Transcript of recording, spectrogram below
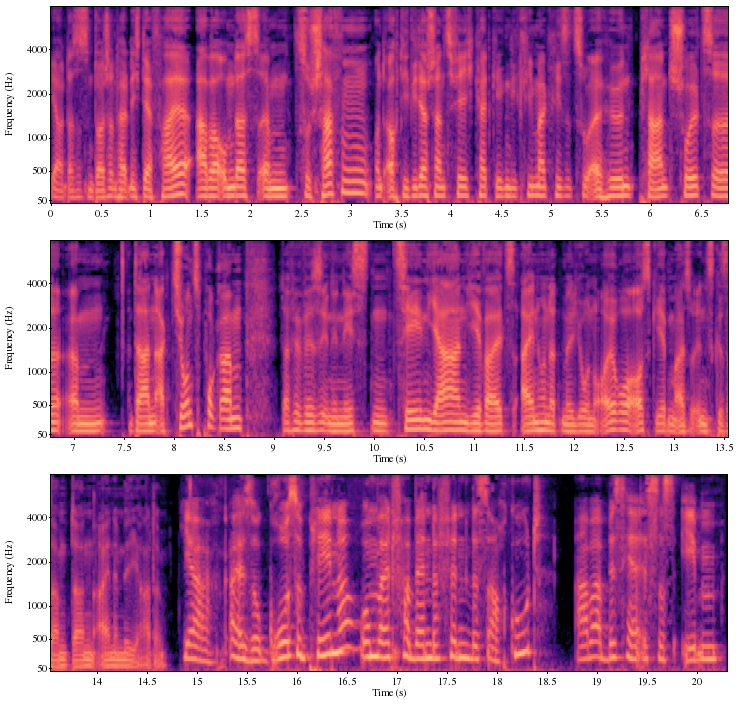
Ja, und das ist in Deutschland halt nicht der Fall. Aber um das ähm, zu schaffen und auch die Widerstandsfähigkeit gegen die Klimakrise zu erhöhen, plant Schulze ähm, da ein Aktionsprogramm. Dafür will sie in den nächsten zehn Jahren jeweils 100 Millionen Euro ausgeben, also insgesamt dann eine Milliarde. Ja, also große Pläne. Umweltverbände finden das auch gut. Aber bisher ist es eben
